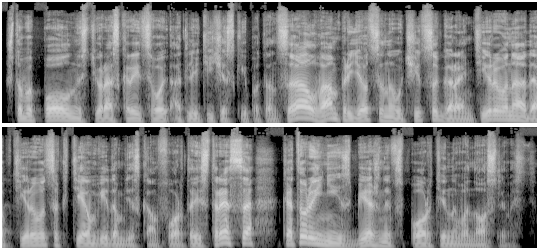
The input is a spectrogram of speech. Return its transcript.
Чтобы полностью раскрыть свой атлетический потенциал, вам придется научиться гарантированно адаптироваться к тем видам дискомфорта и стресса, которые неизбежны в спорте на выносливость.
